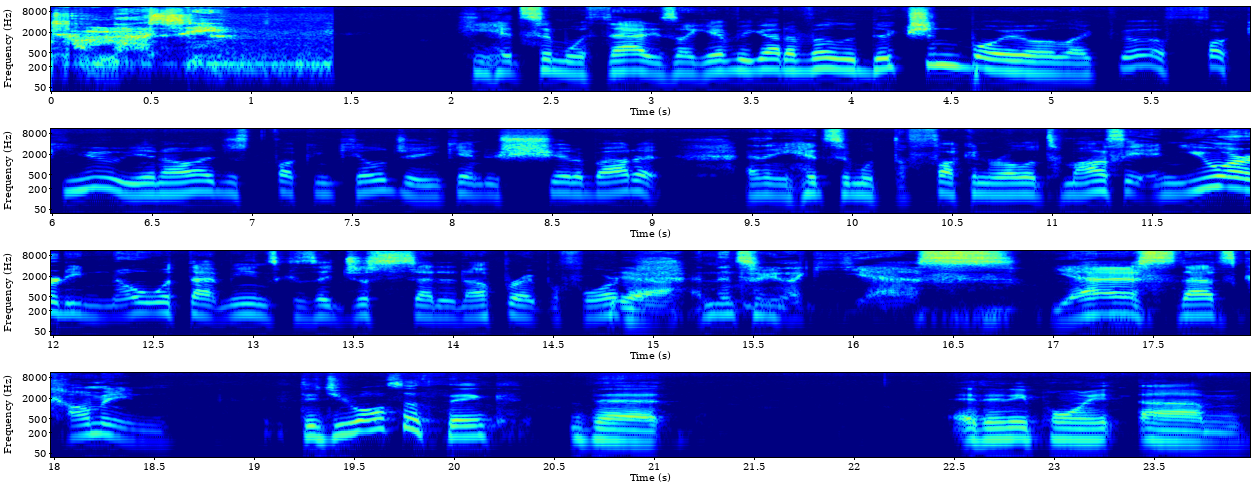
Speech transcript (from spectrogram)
Tomasi. He hits him with that. He's like have you got a valediction boyo? Like oh fuck you you know i just fucking killed you. You can't do shit about it. And then he hits him with the fucking Rollo Tomasi and you already know what that means because they just set it up right before. Yeah. and then so you're like yes yes that's coming. Did you also think that at any point um,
